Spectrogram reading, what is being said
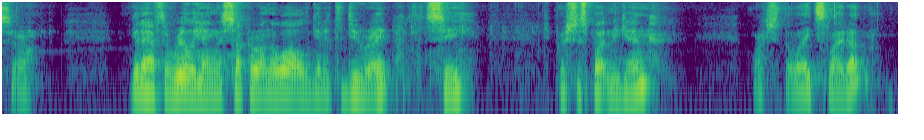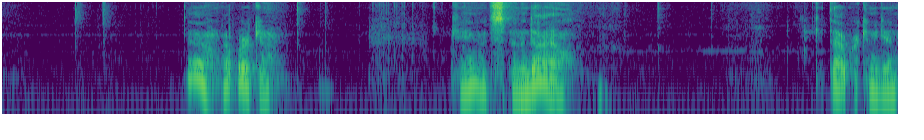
So I'm going to have to really hang the sucker on the wall to get it to do right. Let's see. Push this button again, watch the lights light up. No, oh, not working. Okay, let's spin the dial. Get that working again.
